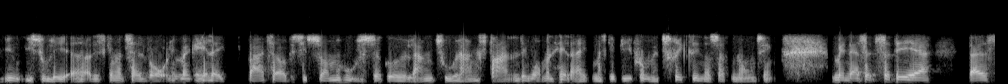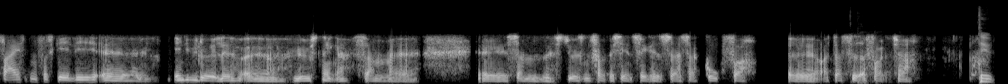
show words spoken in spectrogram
jo isoleret, og det skal man tage alvorligt. Man kan heller ikke bare tage op i sit sommerhus og gå lange ture langs stranden. Det må man heller ikke. Man skal blive på matriklen og sådan nogle ting. Men altså, så det er, der er 16 forskellige øh, individuelle øh, løsninger, som, øh, øh, som Styrelsen for Patientsikkerhed så er så god for. Øh, og der sidder folk så det,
